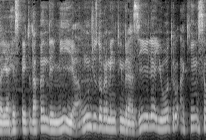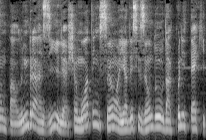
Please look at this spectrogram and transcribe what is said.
aí a respeito da pandemia, um desdobramento em Brasília e outro aqui em São Paulo. Em Brasília, chamou atenção aí a decisão do, da Conitec,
